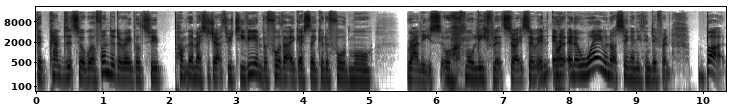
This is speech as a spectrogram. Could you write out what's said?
the candidates who are well funded are able to pump their message out through TV, and before that, I guess they could afford more rallies or more leaflets, right? So in in, Right. a, in a way, we're not seeing anything different, but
